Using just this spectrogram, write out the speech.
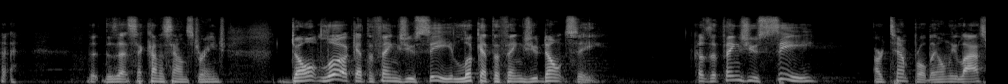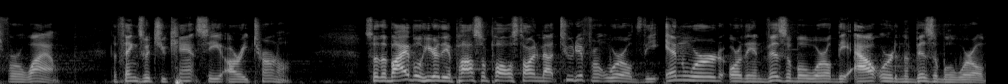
Does that kind of sound strange? Don't look at the things you see, look at the things you don't see. Because the things you see are temporal, they only last for a while. The things which you can't see are eternal. So the Bible here, the Apostle Paul is talking about two different worlds the inward or the invisible world, the outward and the visible world.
